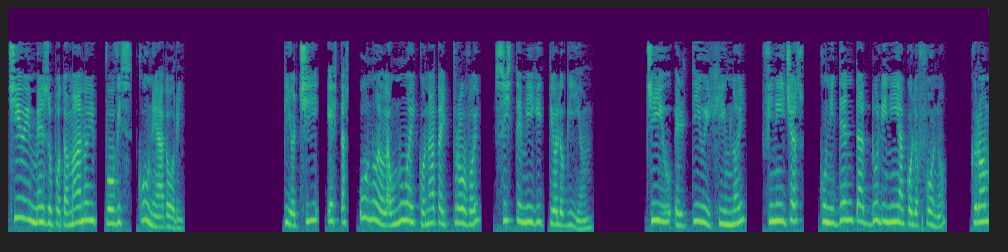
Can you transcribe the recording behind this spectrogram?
ciui mesopotamanoi povis cune adori. Tio ci estas uno el la unuae conatai provoj sistemigi teologion. Ciu el tiui himnoi finiĝas kun identa dulinia colofono, krom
